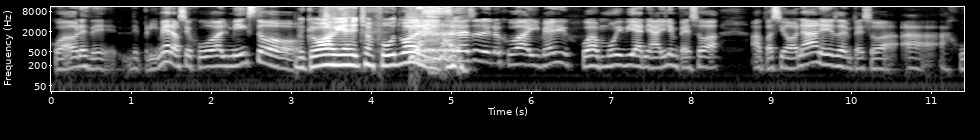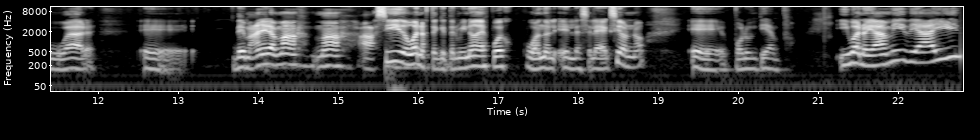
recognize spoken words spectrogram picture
jugadores de, primera, o sea, jugó al mixto. Lo que vos habías hecho en fútbol. eso lo jugaba. Y Meli jugaba muy bien y ahí le empezó a, apasionar, ella empezó a, a jugar eh, de manera más, más asido, bueno, hasta que terminó después jugando en la selección, ¿no? Eh, por un tiempo. Y bueno, y a mí de ahí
